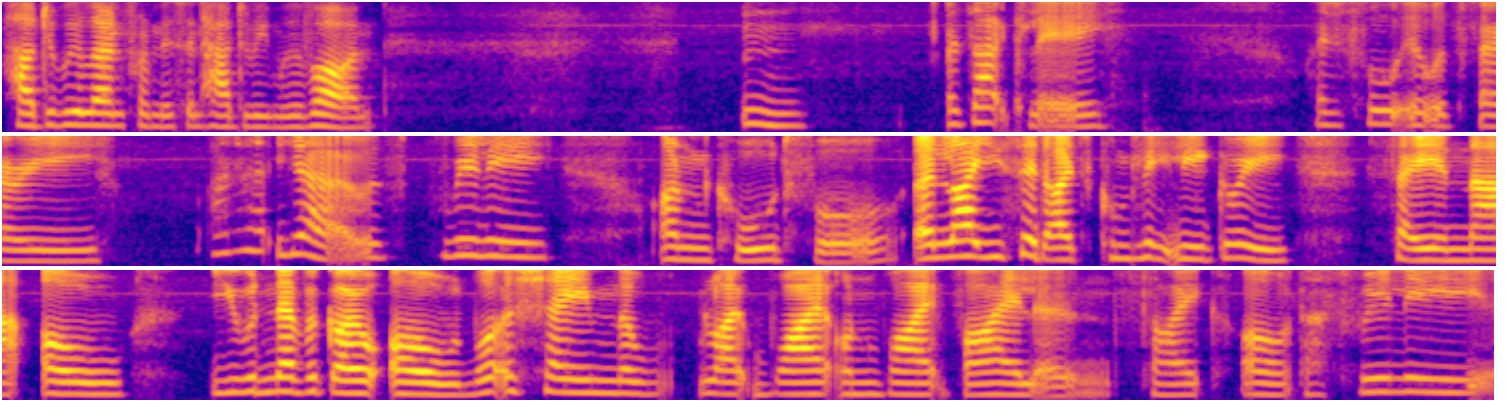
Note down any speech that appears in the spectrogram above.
how do we learn from this and how do we move on? Mm, exactly. I just thought it was very, I don't. Yeah, it was really uncalled for. And like you said, I completely agree saying that, oh, you would never go, oh, what a shame the like white on white violence. Like, oh, that's really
